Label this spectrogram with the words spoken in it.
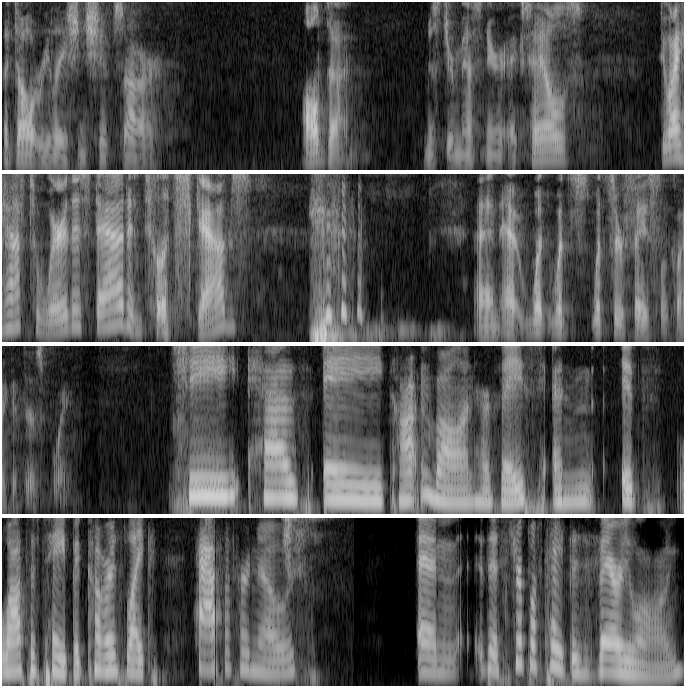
adult relationships are. All done. Mr. Messner exhales. Do I have to wear this, Dad, until it scabs? and uh, what what's what's her face look like at this point? She has a cotton ball on her face and it's lots of tape. It covers like half of her nose. And the strip of tape is very long.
